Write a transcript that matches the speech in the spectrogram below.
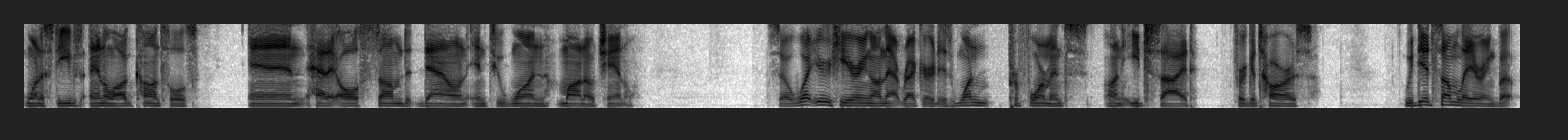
one of Steve's analog consoles and had it all summed down into one mono channel. So, what you're hearing on that record is one performance on each side for guitars. We did some layering, but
